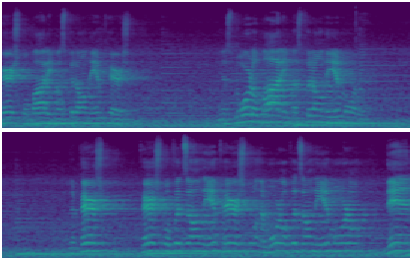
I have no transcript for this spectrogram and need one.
This imperishable body must put on the imperishable. And this mortal body must put on the immortal. And the perish- perishable puts on the imperishable, and the mortal puts on the immortal, then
